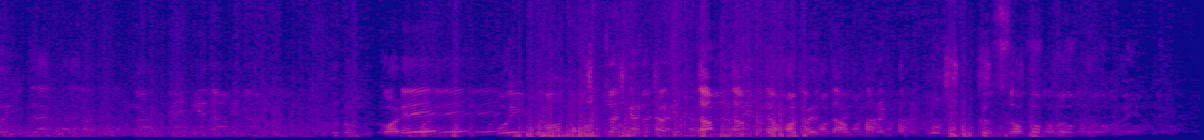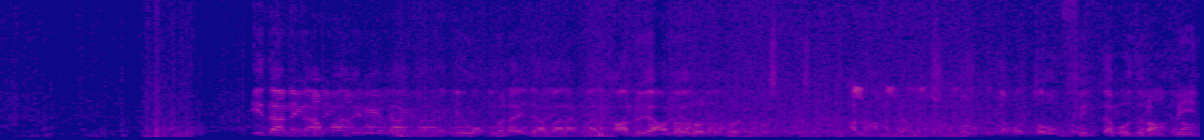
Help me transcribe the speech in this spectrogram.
ওই জায়গাটা হেরাম করে ওই মানুষটাকে একটা দাম দিতে হবে দাম মানে একটা পশুকে জব করতে হবে ইদানিং আমাদের এলাকা থেকে উমরায় যাবার একটা ভালোই আলোড়ন করেছে আলহামদুলিল্লাহ, সকলকে দেওয়া তৌফিক আমিন।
